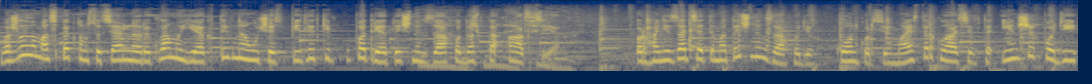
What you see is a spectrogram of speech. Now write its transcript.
важливим аспектом соціальної реклами є активна участь підлітків у патріотичних заходах та акціях. Організація тематичних заходів, конкурсів, майстер-класів та інших подій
